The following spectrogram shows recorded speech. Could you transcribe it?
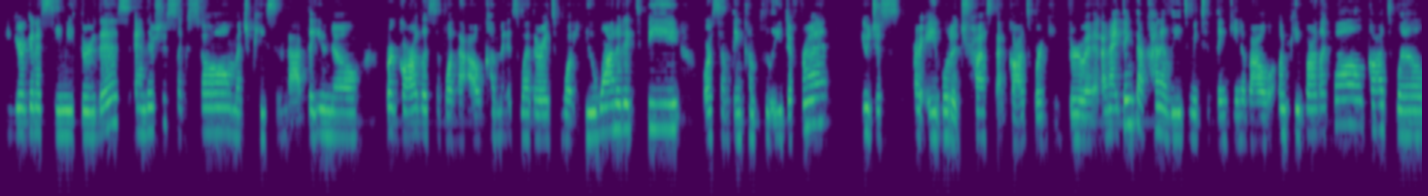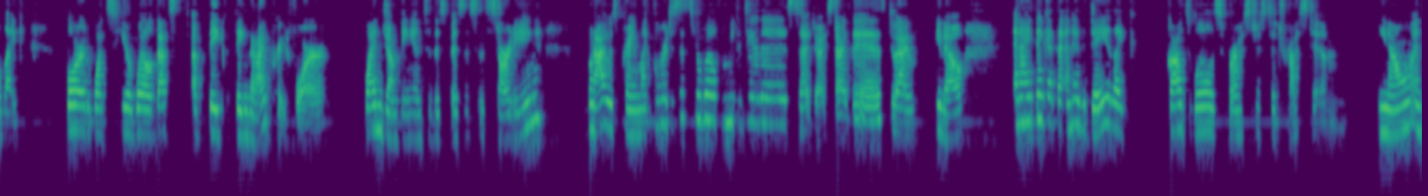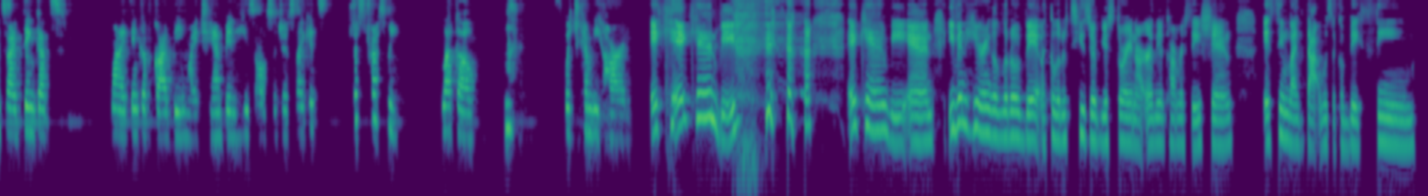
you're going to see me through this. And there's just like so much peace in that, that you know, regardless of what the outcome is, whether it's what you wanted it to be or something completely different, you just are able to trust that God's working through it. And I think that kind of leads me to thinking about when people are like, well, God's will, like, Lord, what's your will? That's a big thing that I prayed for when jumping into this business and starting. When I was praying, like, Lord, is this your will for me to do this? Do I start this? Do I, you know? And I think at the end of the day, like, God's will is for us just to trust Him, you know? And so I think that's when I think of God being my champion, He's also just like, it's just trust me, let go, which can be hard. It, it can be. it can be. And even hearing a little bit, like a little teaser of your story in our earlier conversation, it seemed like that was like a big theme.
